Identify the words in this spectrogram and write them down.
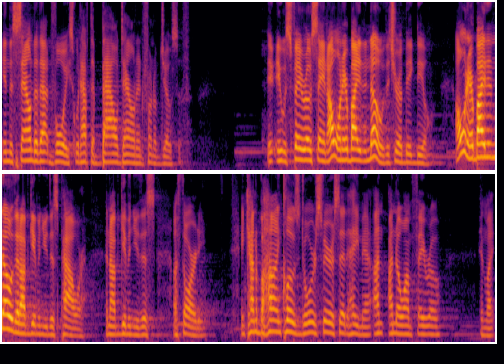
in the sound of that voice would have to bow down in front of Joseph. It, it was Pharaoh saying, I want everybody to know that you're a big deal. I want everybody to know that I've given you this power and I've given you this authority. And kind of behind closed doors, Pharaoh said, Hey, man, I, I know I'm Pharaoh, and like,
